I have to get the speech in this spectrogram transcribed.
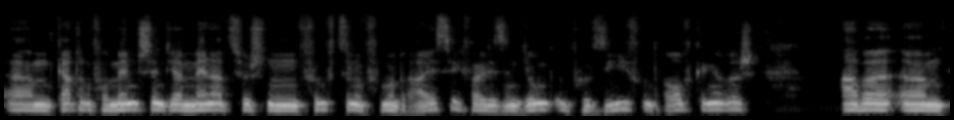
ähm, Gattung von Menschen sind ja Männer zwischen 15 und 35, weil die sind jung, impulsiv und draufgängerisch. Aber ähm,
